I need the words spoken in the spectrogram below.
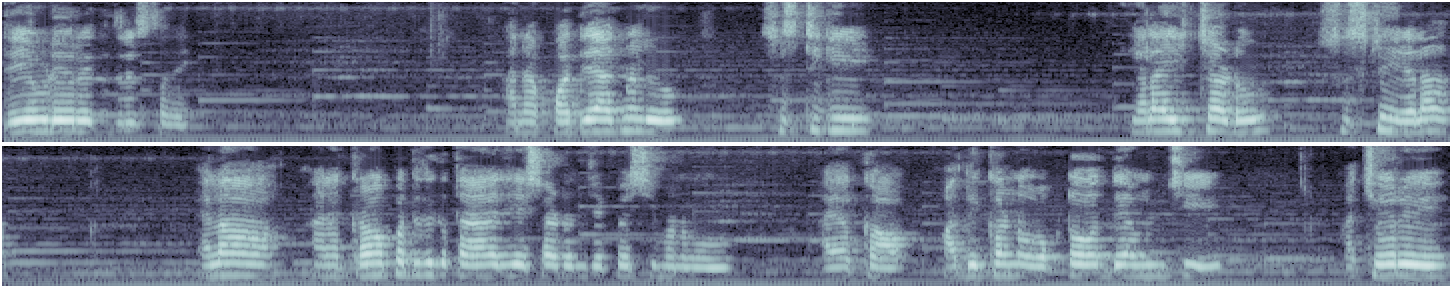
దేవుడు ఎవరైతే తెలుస్తుంది? ఆయన పది ఆజ్ఞలు సృష్టికి ఎలా ఇచ్చాడు? సృష్టిని ఎలా ఎలా ఆయన క్రమ పద్ధతిగా తయారు చేశాడు అని చెప్పేసి మనము ఆ యొక్క అధికాండం ఒకటో అధ్యాయం నుంచి ఆ చివరి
